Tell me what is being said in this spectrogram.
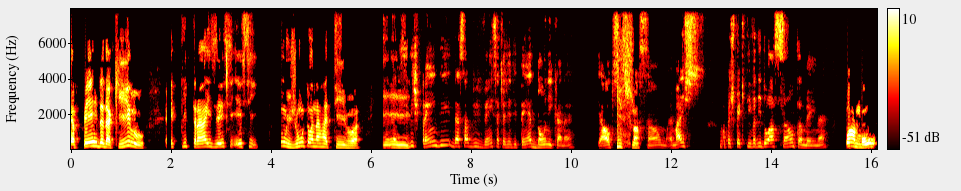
E a perda daquilo é que traz esse, esse conjunto à narrativa. É, se E desprende dessa vivência que a gente tem hedônica, né? De autossatisfação. É mais uma perspectiva de doação também, né? o amor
